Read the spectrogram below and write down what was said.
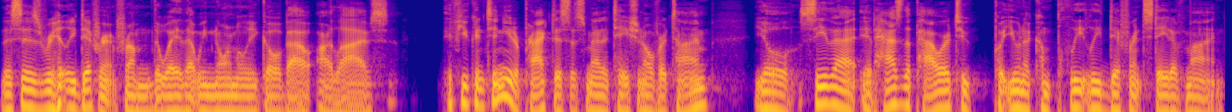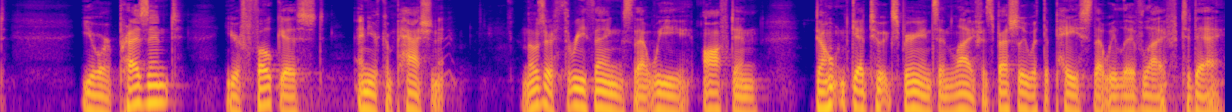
This is really different from the way that we normally go about our lives. If you continue to practice this meditation over time, you'll see that it has the power to put you in a completely different state of mind. You're present, you're focused, and you're compassionate. And those are three things that we often don't get to experience in life, especially with the pace that we live life today.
